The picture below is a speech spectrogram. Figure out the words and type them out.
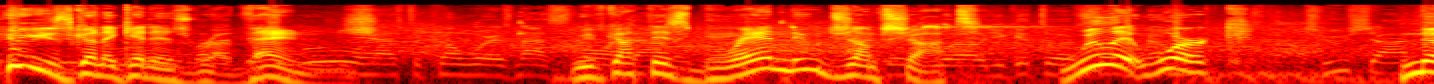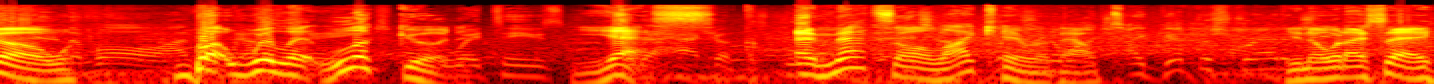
He's gonna get his revenge. We've got this brand new jump shot. Will it work? No. But will it look good? Yes. And that's all I care about. You know what I say?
